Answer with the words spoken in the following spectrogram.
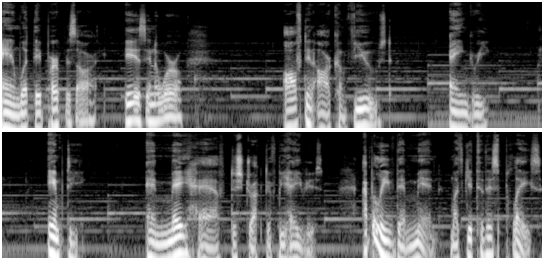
and what their purpose are is in the world often are confused, angry, empty, and may have destructive behaviors. I believe that men must get to this place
